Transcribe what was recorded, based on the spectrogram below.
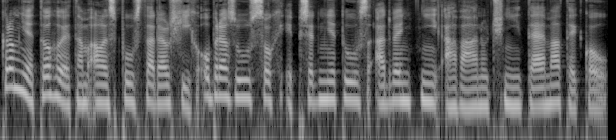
Kromě toho je tam ale spousta dalších obrazů, soch i předmětů s adventní a vánoční tématikou.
